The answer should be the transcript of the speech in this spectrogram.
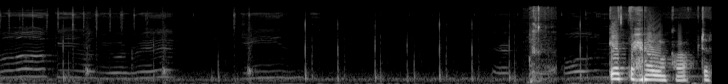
pocket of your ripped jeans. Get the helicopter.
